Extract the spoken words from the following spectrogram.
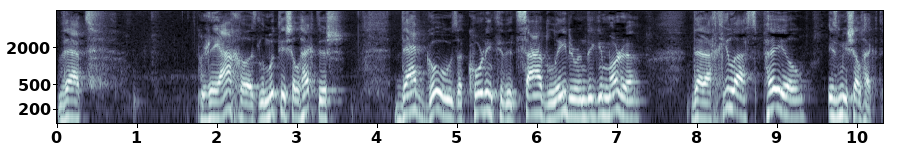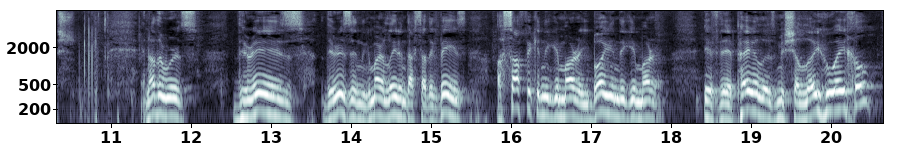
that Reacha is Lemuti Shel Hektish, that goes according to the tzad later in the Gemara, that Achilas Peil is Mishal Hektish. In other words, there is there is in the Gemara later in Daf Sadik Beis a suffix in the Gemara, a boy in the Gemara. If the pale is Mishalei Eichel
